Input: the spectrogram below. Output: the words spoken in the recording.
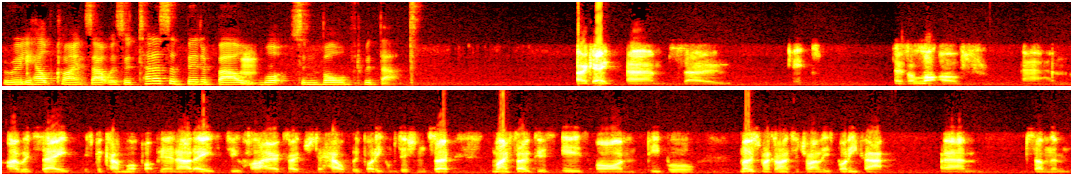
really help clients out with. So tell us a bit about Mm. what's involved with that. Okay, um, so it's, there's a lot of, um, I would say, it's become more popular nowadays to hire a coach to help with body composition. So my focus is on people. Most of my clients are trying to lose body fat. Um, some of them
